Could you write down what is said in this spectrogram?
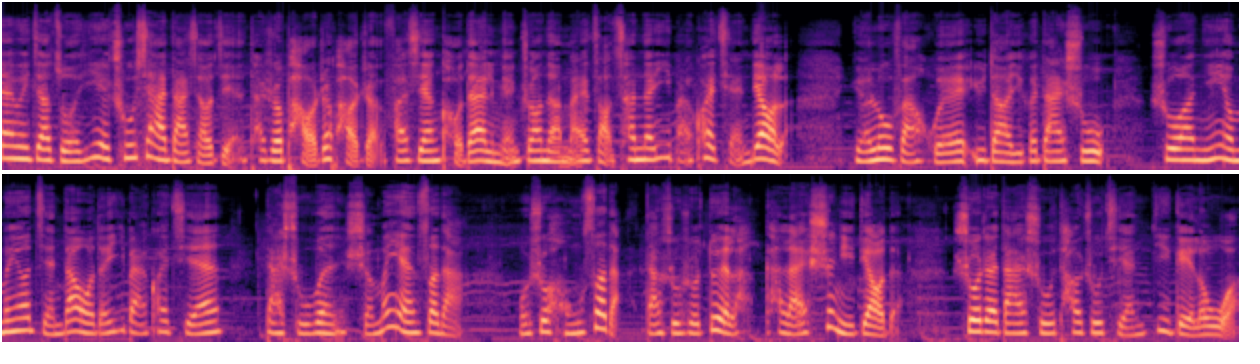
下一位叫做叶初夏大小姐，她说跑着跑着，发现口袋里面装的买早餐的一百块钱掉了。原路返回，遇到一个大叔，说：“你有没有捡到我的一百块钱？”大叔问什么颜色的？我说红色的。大叔说对了，看来是你掉的。说着，大叔掏出钱递给了我，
